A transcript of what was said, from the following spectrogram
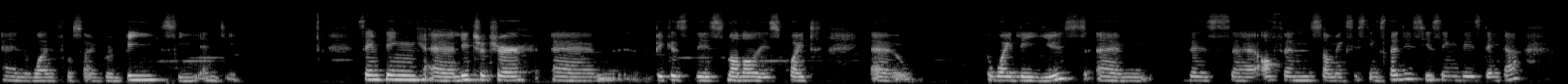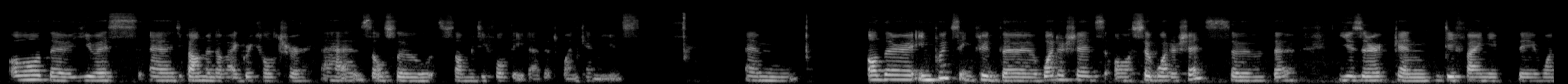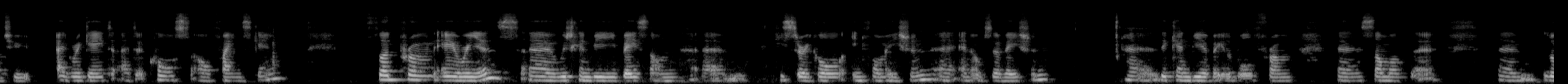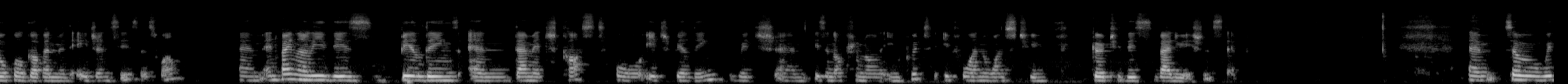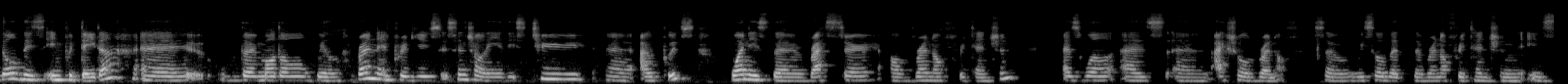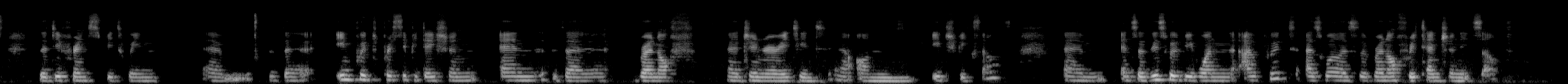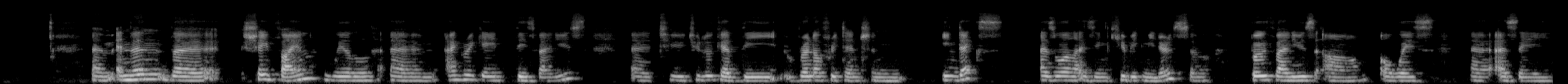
and one for soil group B, C, and D. Same thing, uh, literature, um, because this model is quite uh, widely used. Um, there's uh, often some existing studies using these data, or the US uh, Department of Agriculture has also some default data that one can use. Um, other inputs include the watersheds or subwatersheds, so the user can define if they want to aggregate at a coarse or fine scale. Flood-prone areas, uh, which can be based on um, historical information uh, and observation. Uh, they can be available from uh, some of the um, local government agencies as well. Um, and finally, these buildings and damage cost for each building, which um, is an optional input if one wants to go to this valuation step. Um, so with all this input data, uh, the model will run and produce essentially these two uh, outputs. One is the raster of runoff retention, as well as um, actual runoff. So we saw that the runoff retention is the difference between um, the input precipitation and the runoff uh, generated uh, on each pixel. Um, and so this will be one output as well as the runoff retention itself. Um, and then the shapefile will um, aggregate these values uh, to, to look at the runoff retention index as well as in cubic meters. So both values are always uh, as a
